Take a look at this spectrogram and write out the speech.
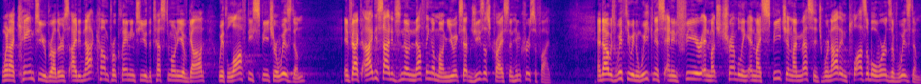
When I came to you, brothers, I did not come proclaiming to you the testimony of God with lofty speech or wisdom in fact, I decided to know nothing among you except Jesus Christ and Him crucified. And I was with you in weakness and in fear and much trembling, and my speech and my message were not in plausible words of wisdom,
